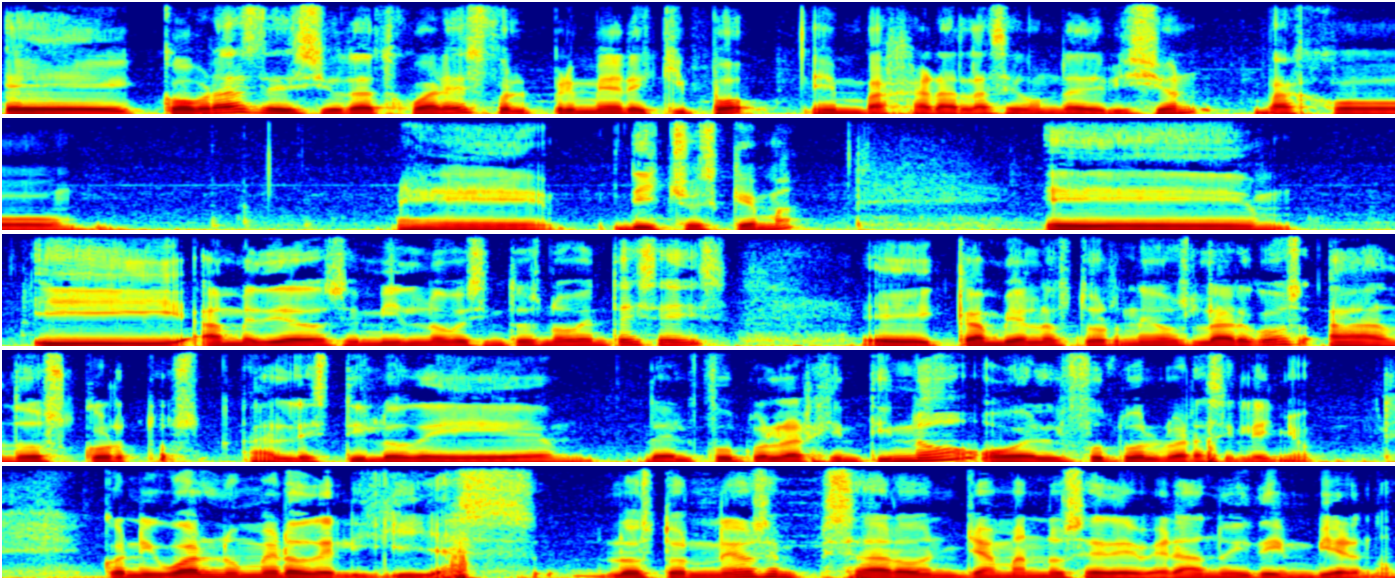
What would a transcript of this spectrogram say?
Eh, Cobras de Ciudad Juárez fue el primer equipo en bajar a la segunda división bajo eh, dicho esquema. Eh, y a mediados de 1996 eh, cambian los torneos largos a dos cortos, al estilo de, del fútbol argentino o el fútbol brasileño, con igual número de liguillas. Los torneos empezaron llamándose de verano y de invierno,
